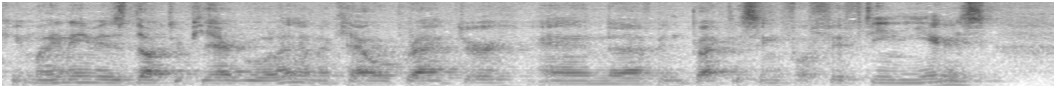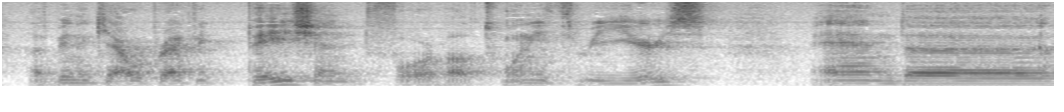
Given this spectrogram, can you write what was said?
Okay, my name is Dr. Pierre Gaulin. I'm a chiropractor and I've been practicing for 15 years. I've been a chiropractic patient for about 23 years and uh,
